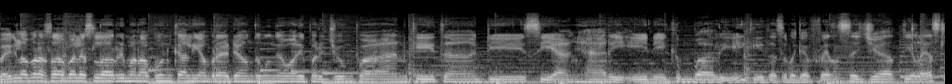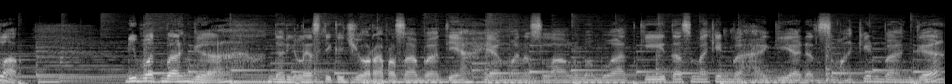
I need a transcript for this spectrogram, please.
Baiklah para sahabat Leslar di mana pun kalian berada untuk mengawali perjumpaan kita di siang hari ini kembali Kita sebagai fans sejati Leslar Dibuat bangga dari Lesti Kejora persahabat ya Yang mana selalu membuat kita semakin bahagia dan semakin bangga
